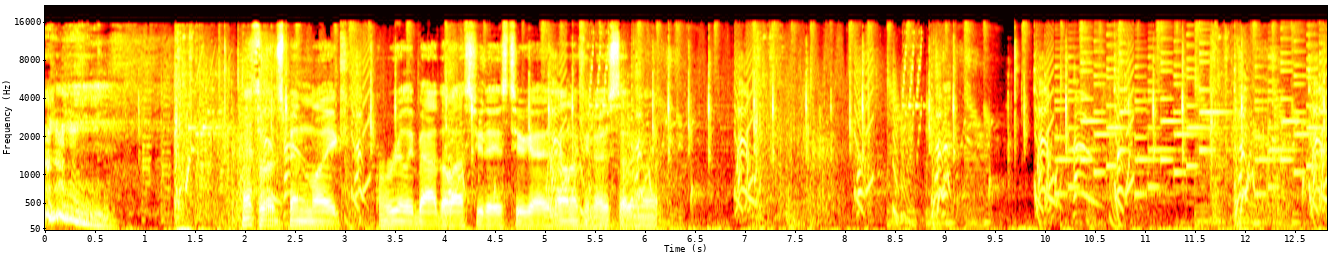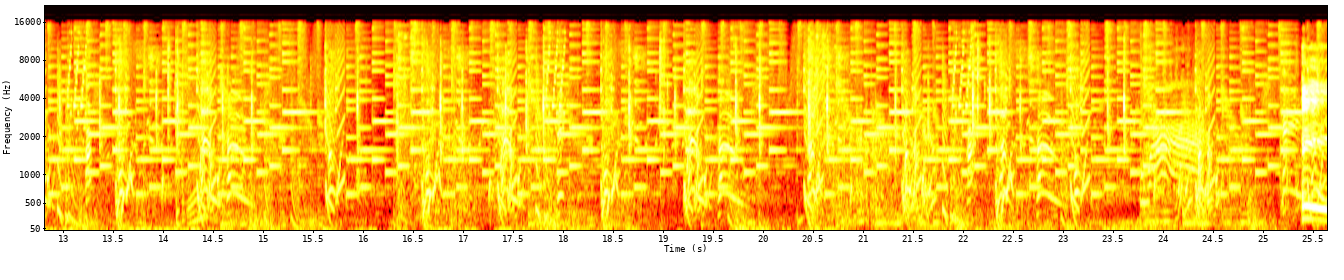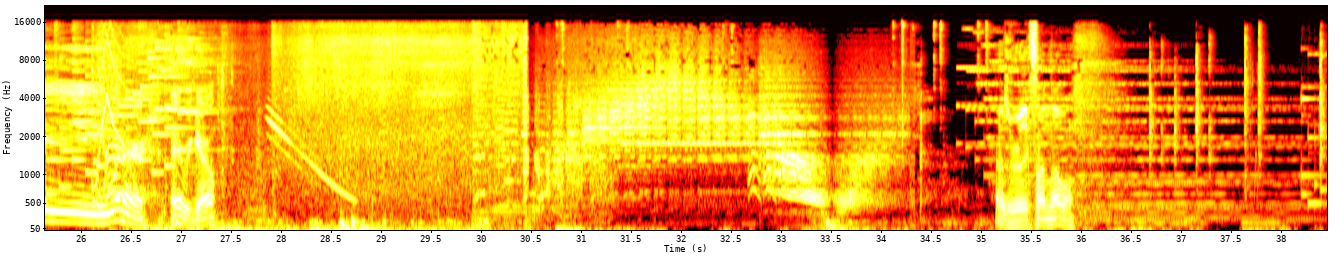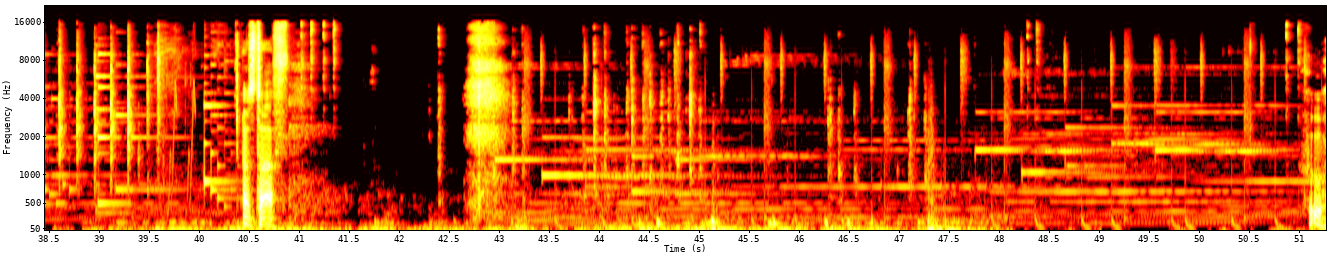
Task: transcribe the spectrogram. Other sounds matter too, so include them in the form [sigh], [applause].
[clears throat] My throat's been like really bad the last few days too, guys. I don't know if you noticed that or not. Hey, winner. There we go. That was a really fun level. That was tough. Whew.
